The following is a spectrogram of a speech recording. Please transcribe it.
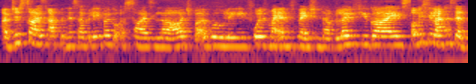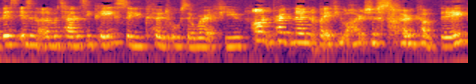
I've just sized up in this. I believe I got a size large, but I will leave all of my information down below for you guys. Obviously, like I said, this isn't a maternity piece, so you could also wear it if you aren't pregnant, but if you are, it's just so comfy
